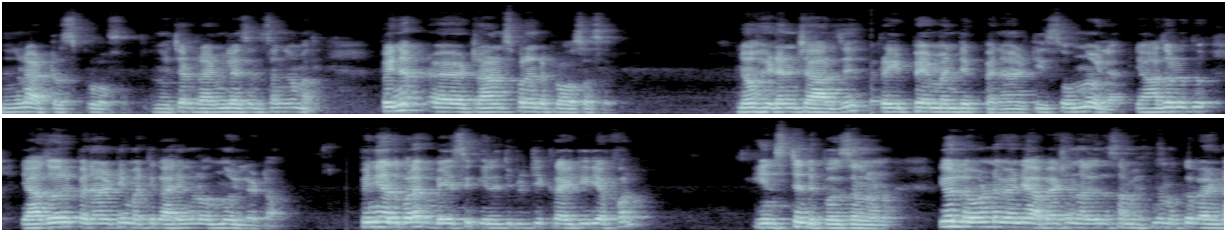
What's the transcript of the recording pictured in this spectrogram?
നിങ്ങളുടെ അഡ്രസ് പ്രൂഫ് എന്ന് വെച്ചാൽ ഡ്രൈവിംഗ് ലൈസൻസ് അങ്ങ് മതി. പിന്നെ transparent process no hidden charge prepayment penalties ഒന്നുമില്ല. യാതൊരു യാതൊരു പെനാൽറ്റിയും മറ്റു കാര്യങ്ങളും ഒന്നുമില്ല കേട്ടോ പിന്നെ അതുപോലെ basic eligibility criteria for instant personal loan ഈ ലോണിന് വേണ്ടി അപേക്ഷ നൽകുന്ന സമയത്ത് നമുക്ക് വേണ്ട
